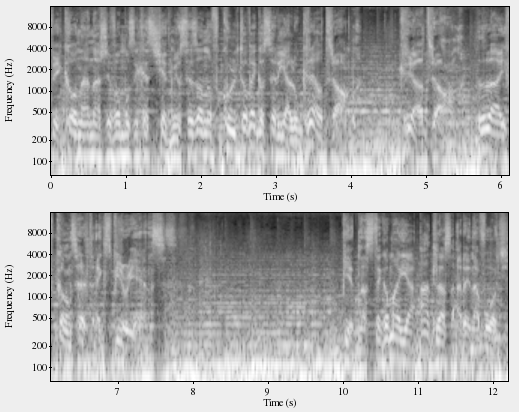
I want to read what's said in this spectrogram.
wykona na żywo muzykę z siedmiu sezonów kultowego serialu Gra o Live Concert Experience. 15 maja Atlas Arena w Łodzi.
